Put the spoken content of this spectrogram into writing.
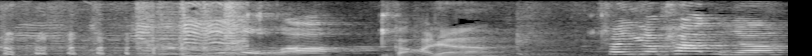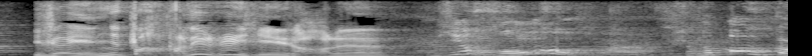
我走了，干啥去？上医院看他去。你这人你打的是寻思啥了？我寻思哄哄嘛，省得爆沟，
